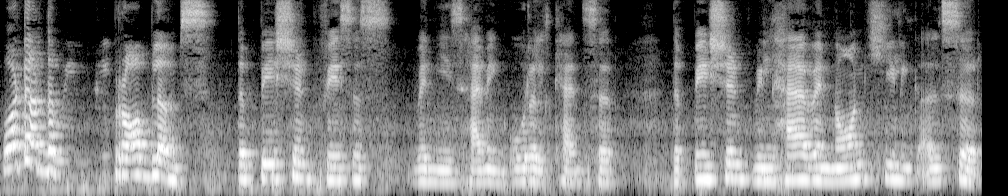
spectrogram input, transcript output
What are the problems the patient faces when he is having oral cancer? The patient will have a non healing ulcer.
